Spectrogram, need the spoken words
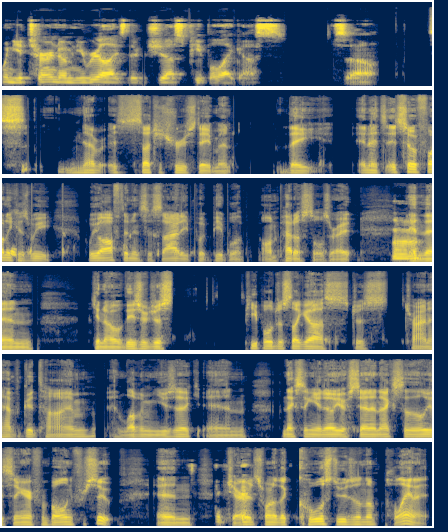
when you turn to them and you realize they're just people like us. So, It's never it's such a true statement. They and it's it's so funny because we we often in society put people up on pedestals, right? mm, And then you know these are just people just like us, just trying to have a good time and loving music. And next thing you know, you're standing next to the lead singer from Bowling for Soup, and Jared's one of the coolest dudes on the planet,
